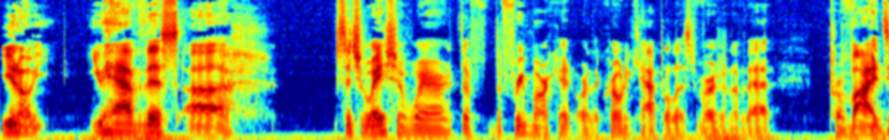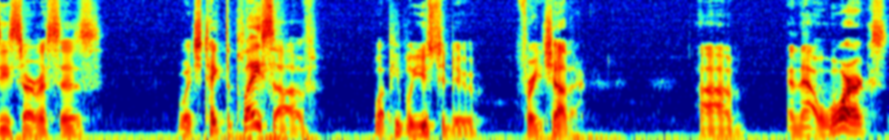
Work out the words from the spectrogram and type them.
you know, you have this uh, situation where the the free market or the crony capitalist version of that provides these services which take the place of what people used to do for each other. Um, and that works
